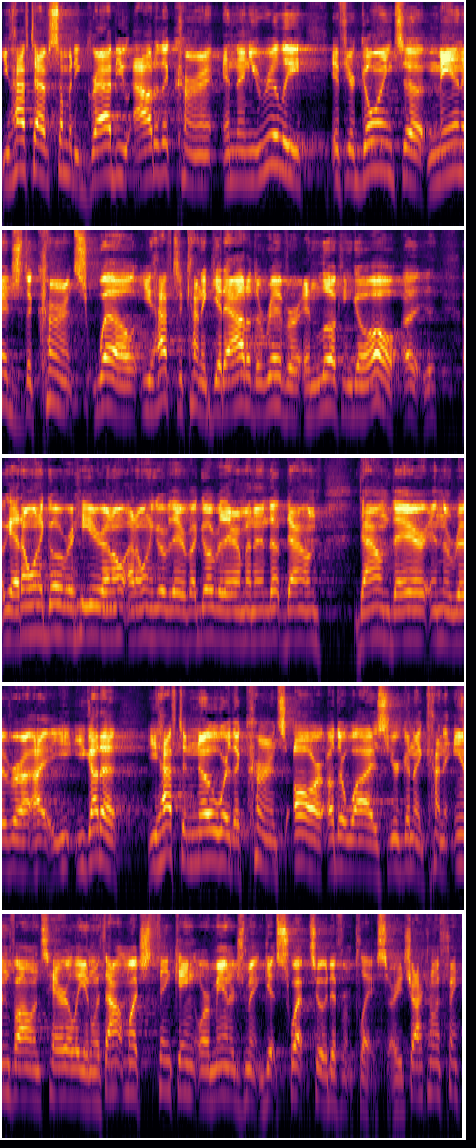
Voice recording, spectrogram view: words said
you have to have somebody grab you out of the current, and then you really, if you're going to manage the currents well, you have to kind of get out of the river and look and go, oh, uh, okay, I don't want to go over here. I don't I don't want to go over there. If I go over there, I'm going to end up down down there in the river. I, you, you gotta you have to know where the currents are, otherwise, you're to kind of involuntarily and without much thinking or management get swept to a different place. Are you tracking with me?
